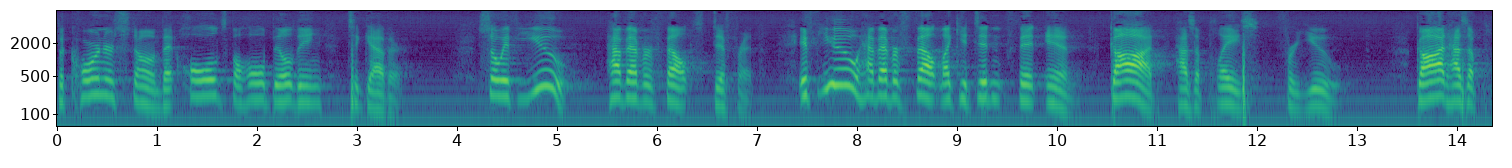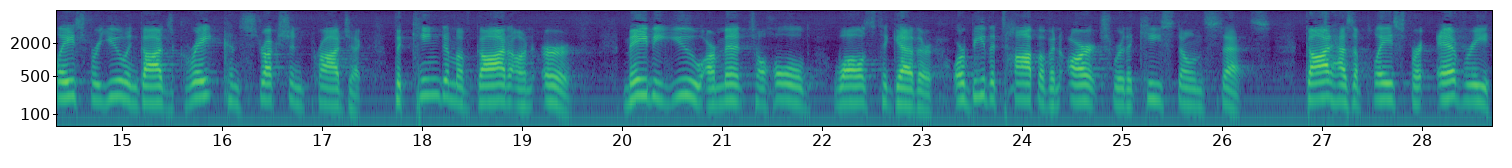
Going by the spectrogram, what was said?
the cornerstone that holds the whole building together. So if you have ever felt different, if you have ever felt like you didn't fit in, God has a place for you. God has a place for you in God's great construction project, the kingdom of God on earth. Maybe you are meant to hold walls together or be the top of an arch where the keystone sets. God has a place for every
